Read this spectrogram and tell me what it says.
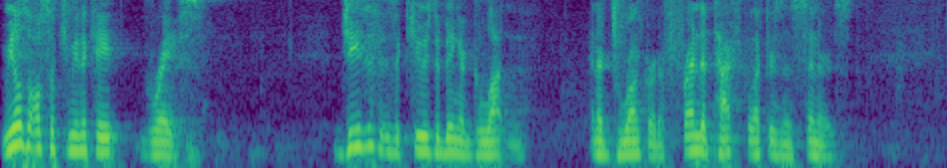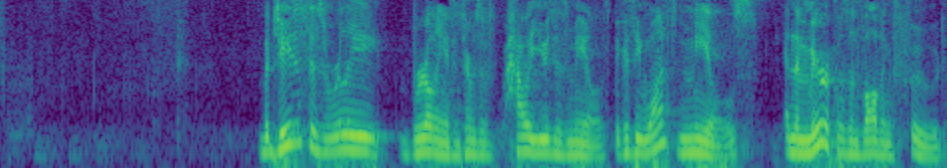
Meals also communicate grace. Jesus is accused of being a glutton and a drunkard, a friend of tax collectors and sinners. But Jesus is really brilliant in terms of how he uses meals because he wants meals and the miracles involving food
